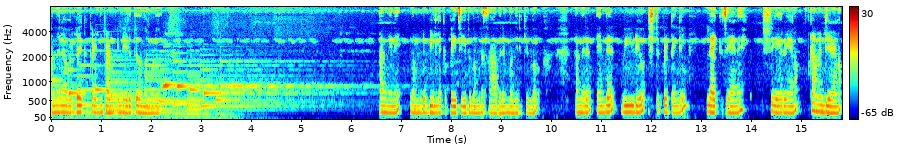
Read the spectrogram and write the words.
അന്നേരം അവരുടെയൊക്കെ കഴിഞ്ഞിട്ടാണ് പിന്നെ എടുത്തത് നമ്മൾ അങ്ങനെ നമ്മുടെ ബില്ലൊക്കെ പേ ചെയ്ത് നമ്മുടെ സാധനം വന്നിരിക്കുന്നു. അന്നേരം എന്റെ വീഡിയോ ഇഷ്ടപ്പെട്ടെങ്കിൽ ലൈക്ക് ചെയ്യണേ ഷെയർ ചെയ്യണം കമന്റ് ചെയ്യണം.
